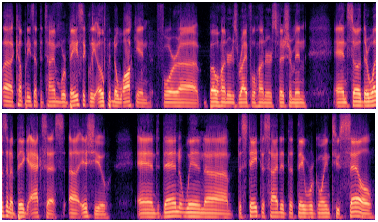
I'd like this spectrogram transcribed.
uh, companies at the time were basically open to walk in for uh, bow hunters, rifle hunters, fishermen, and so there wasn't a big access uh, issue. And then when uh, the state decided that they were going to sell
